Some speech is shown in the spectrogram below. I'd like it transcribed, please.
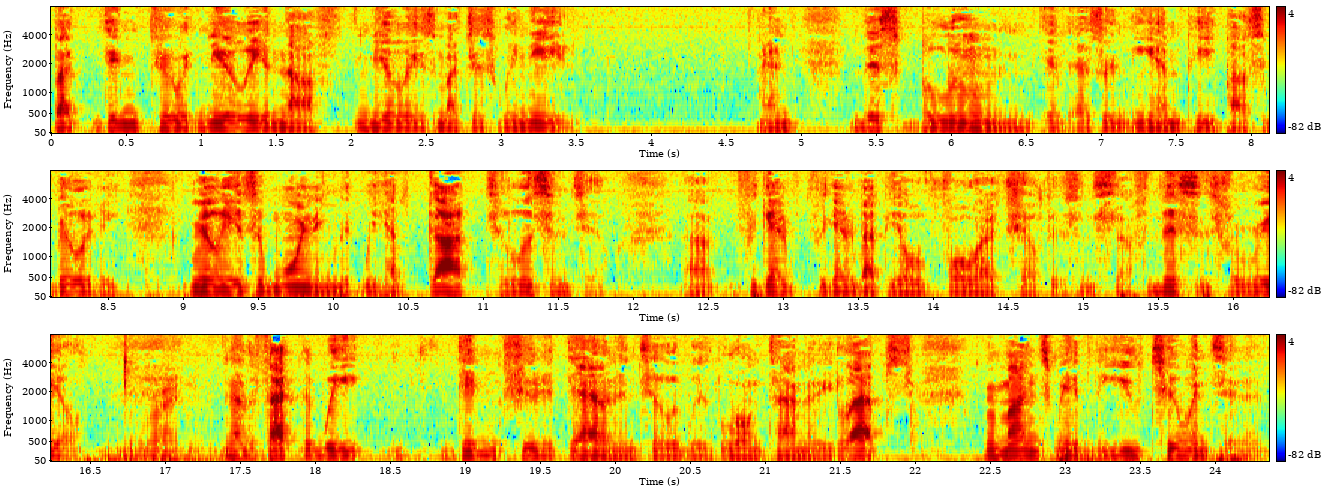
but didn't do it nearly enough, nearly as much as we need. And this balloon, if, as an EMP possibility, really is a warning that we have got to listen to. Uh, forget forget about the old fallout shelters and stuff. This is for real. Right. Now, the fact that we didn't shoot it down until it was a long time had elapsed reminds me of the U 2 incident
